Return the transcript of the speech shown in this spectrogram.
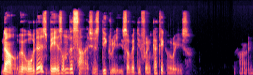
Now, the order is based on the sizes, degrees of the different categories. Right.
